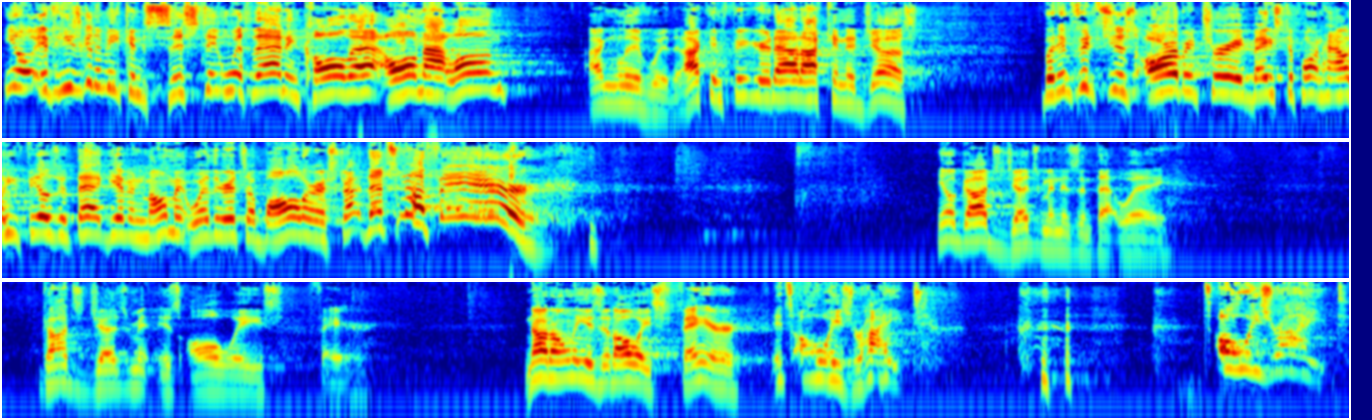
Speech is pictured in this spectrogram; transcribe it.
You know, if he's going to be consistent with that and call that all night long, I can live with it. I can figure it out, I can adjust. But if it's just arbitrary based upon how he feels at that given moment, whether it's a ball or a strike, that's not fair. You know, God's judgment isn't that way. God's judgment is always fair. Not only is it always fair, it's always right. it's always right.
